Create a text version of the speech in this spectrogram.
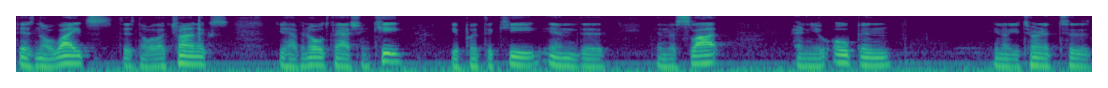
There's no lights, there's no electronics. You have an old-fashioned key. You put the key in the in the slot, and you open. You know, you turn it to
